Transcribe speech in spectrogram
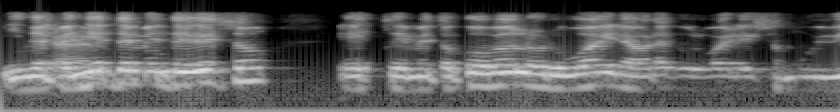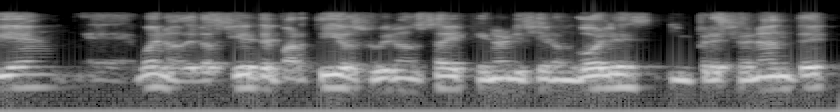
Independientemente claro. de eso, este, me tocó verlo Uruguay, la verdad que Uruguay lo hizo muy bien. Eh, bueno, de los siete partidos hubieron seis que no le hicieron goles, impresionante.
